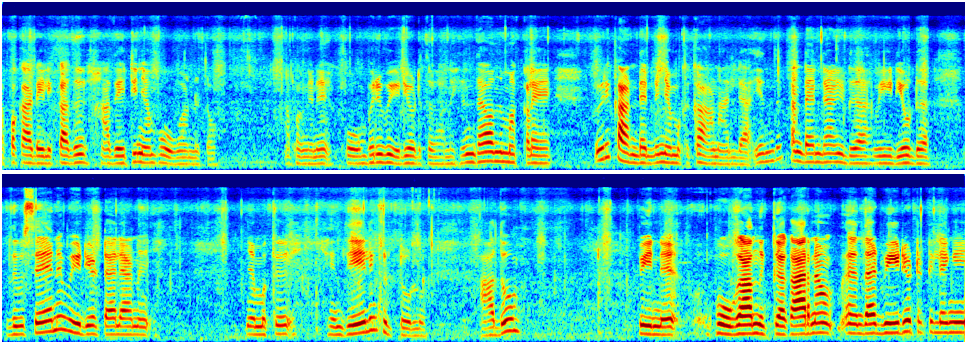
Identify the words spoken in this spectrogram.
അപ്പോൾ കടയിലേക്ക് അത് അതേറ്റ് ഞാൻ പോവുകയാണ് കേട്ടോ അപ്പം അങ്ങനെ പോകുമ്പോൾ ഒരു വീഡിയോ എടുത്തതാണ്. എന്താ ഒന്ന് മക്കളെ ഒരു കണ്ടന്റും നമുക്ക് കാണാനില്ല. എന്ത് കണ്ടന്റാണ് ഇടുക വീഡിയോ ഇടുക? ദിവസേന വീഡിയോ ഇട്ടാലാണ് നമുക്ക് എന്തേലും കിട്ടുള്ളൂ. അതും പിന്നെ പോകാൻ നിൽക്കുക. കാരണം എന്താ വീഡിയോ ഇട്ടിട്ടില്ലെങ്കിൽ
